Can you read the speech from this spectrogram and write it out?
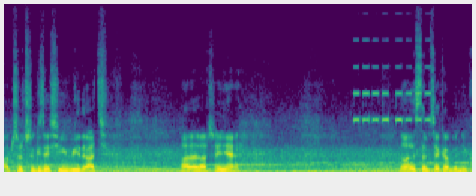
Patrzę, czy gdzieś ich widać, ale raczej nie. No, jestem ciekaw wyniku.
